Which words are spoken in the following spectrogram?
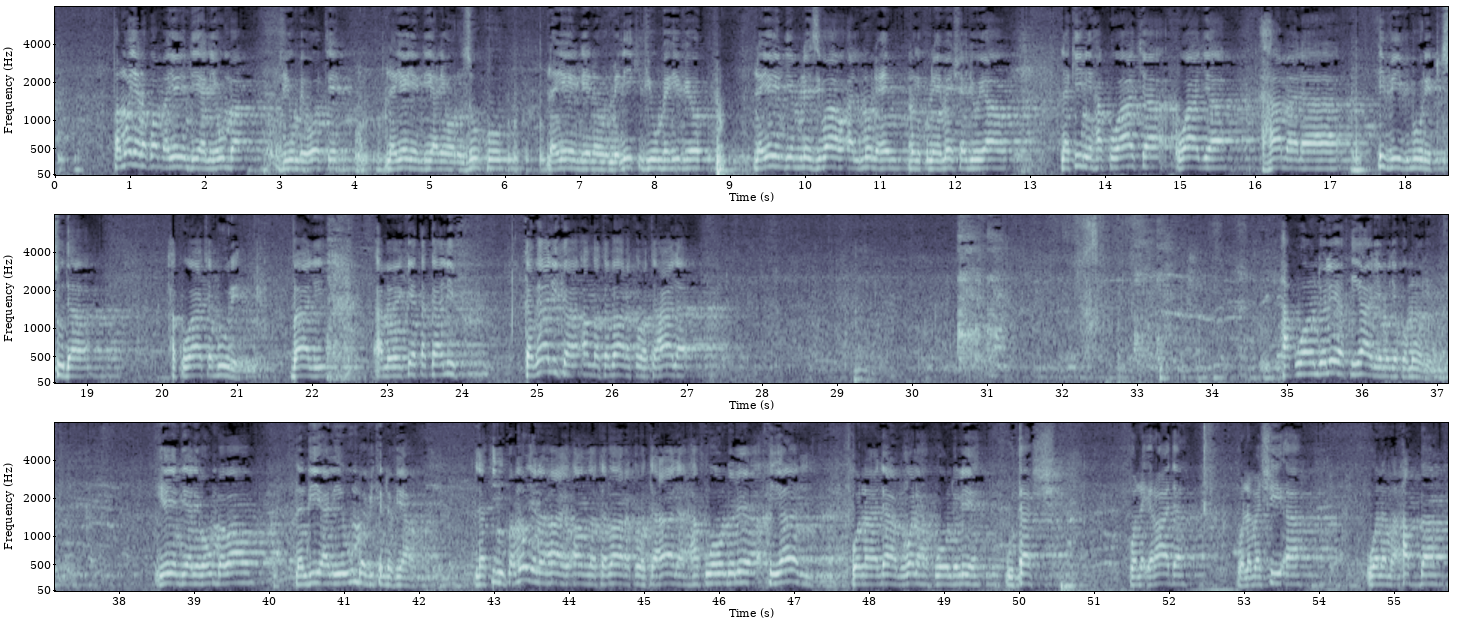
pamoja na kwamba yeye ndiye aliyeumba viumbe wote na yeye ndiye anayewaruzuku na yeye ndiye anayemiliki viumbe hivyo na yeye ndiye mlezi wao almunim mwenye kuneemesha juu yao lakini hakuwaacha waja hamala hivi hivi bure suda. Hakuwaacha bure bali amewekea takalifu kadhalika allah tabaraka wa taala hakuwaondolea khiari ya moja kwa moja. Yeye ndiye aliwaumba wao na ndiye aliyeumba vitendo vyao. Lakini pamoja na hayo allah tabaraka wataala hakuwaondolea khiari wanadamu wala hakuwaondolea utashi. Wana irada wana mashia wana mahaba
